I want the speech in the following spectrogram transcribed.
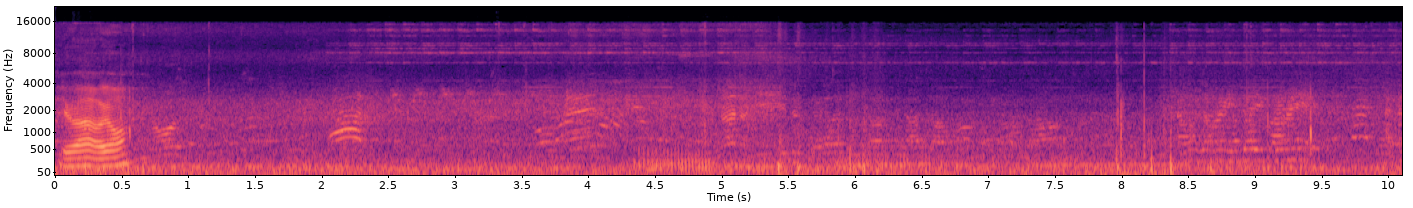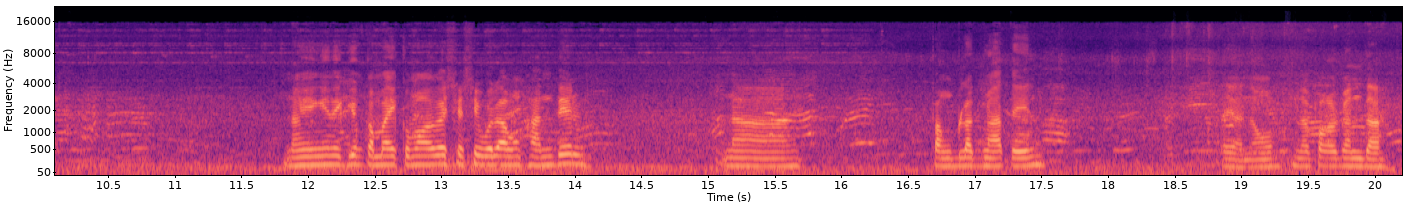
Di ba? Ayan. Nanginginig yung kamay ko mga guys kasi wala akong handle na pang vlog natin. Ayan oh, napakaganda.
